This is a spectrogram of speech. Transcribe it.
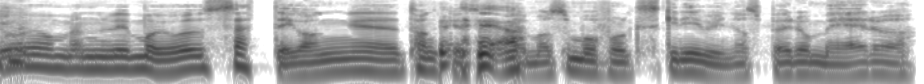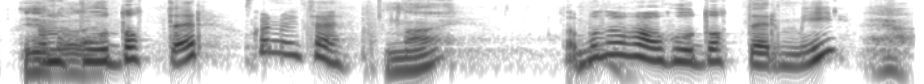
jo, jo, men vi må jo sette i gang eh, tankesystemet, og så må folk skrive inn og spørre om mer. Og... Men hun datter kan du ikke si. Nei. Da må du ha hun datter mi. Ja.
